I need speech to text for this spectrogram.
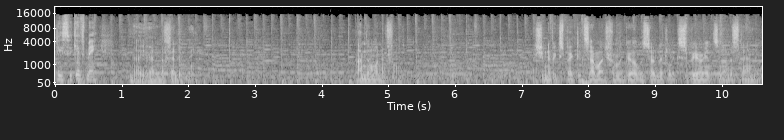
Please forgive me. No, you hadn't offended me. I'm the one at fault. I shouldn't have expected so much from a girl with so little experience and understanding.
